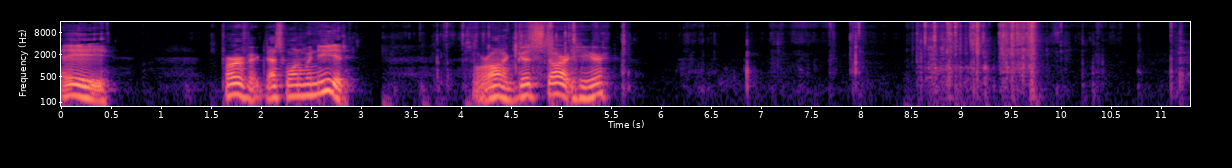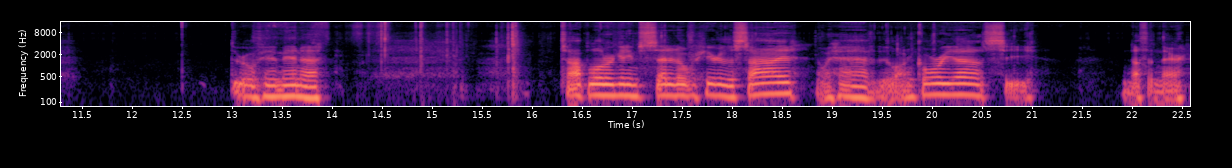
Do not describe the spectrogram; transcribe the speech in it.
Hey, perfect. That's one we needed. So we're on a good start here. Throw him in a top loader, get him set it over here to the side. Then we have the Longoria. Let's see. Nothing there.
